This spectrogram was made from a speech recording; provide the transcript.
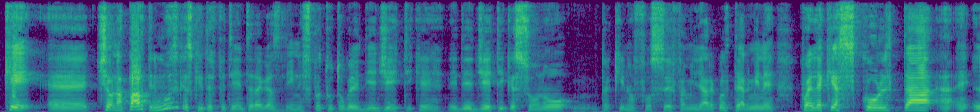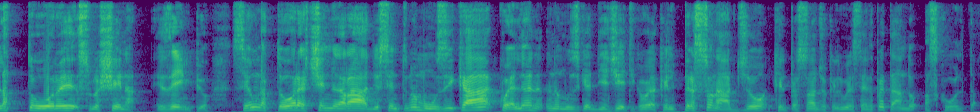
che eh, c'è una parte di musica scritta effettivamente da Gaslini, soprattutto quelle diegetiche. Le diegetiche sono, per chi non fosse familiare col termine, quelle che ascolta eh, l'attore sulla scena. Esempio, se un attore accende la radio e sente una musica, quella è una musica diegetica, quella che il personaggio che, il personaggio che lui sta interpretando ascolta.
